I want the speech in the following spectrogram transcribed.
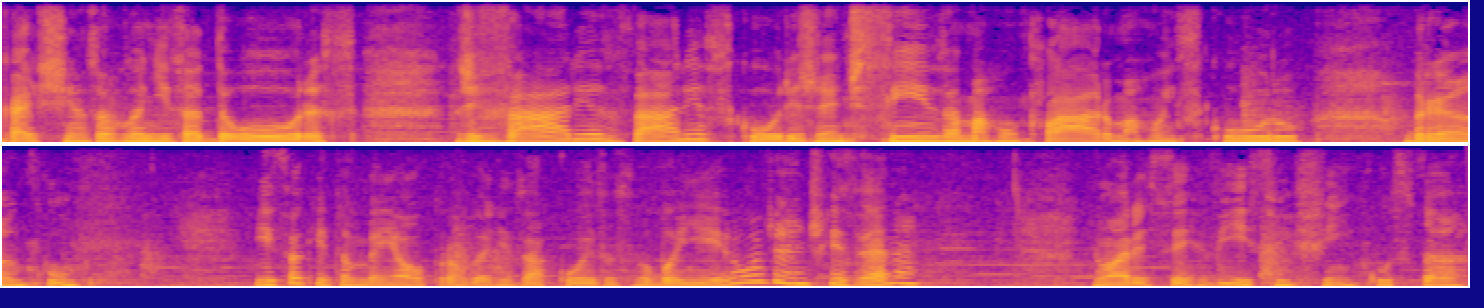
caixinhas organizadoras de várias, várias cores, gente. Cinza, marrom claro, marrom escuro, branco. Isso aqui também, ó, para organizar coisas no banheiro, onde a gente quiser, né? No área de serviço, enfim, custa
